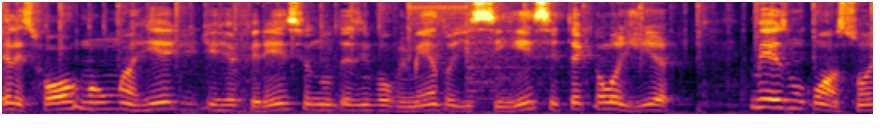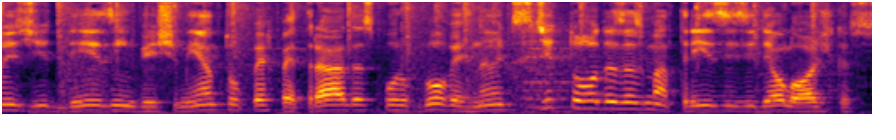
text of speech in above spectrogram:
eles formam uma rede de referência no desenvolvimento de ciência e tecnologia mesmo com ações de desinvestimento perpetradas por governantes de todas as matrizes ideológicas.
